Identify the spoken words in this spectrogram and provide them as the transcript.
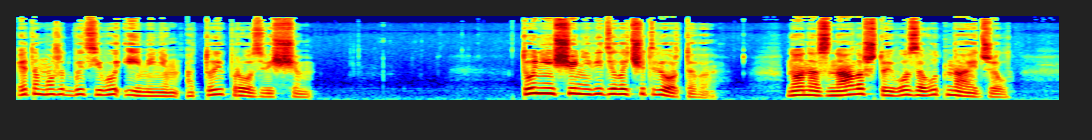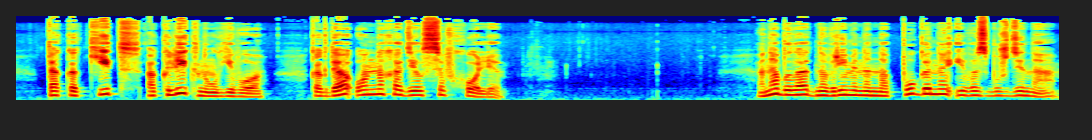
Это может быть его именем, а то и прозвищем. Тони еще не видела четвертого, но она знала, что его зовут Найджел, так как Кит окликнул его, когда он находился в холле. Она была одновременно напугана и возбуждена.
